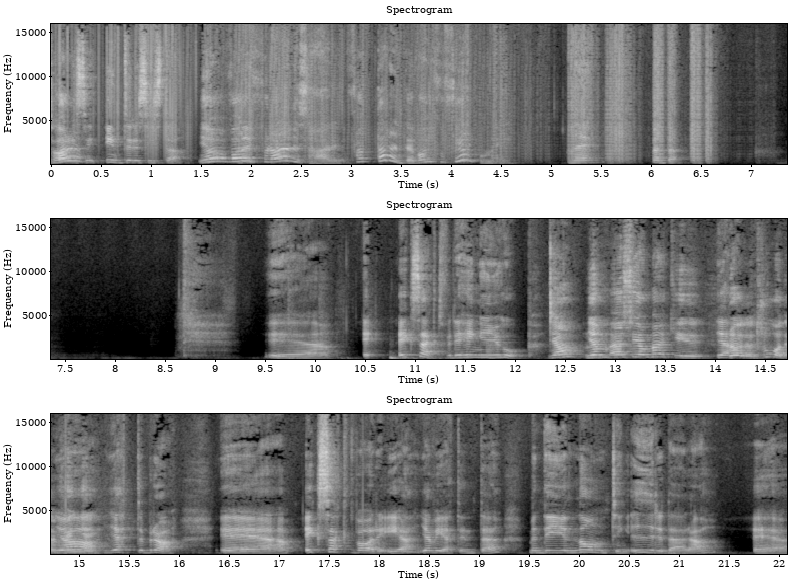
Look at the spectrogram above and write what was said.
Ta Var- det, inte det sista. Ja, varför är det så här? Jag fattar inte. Vad är det för fel på mig? Nej, vänta. Eh, exakt, för det hänger ju ihop. Ja, jag, alltså jag märker ju Mm. Ja. röda tråden. Ja, hänger. jättebra. Eh, exakt vad det är, jag vet inte. Men det är ju någonting i det där. Eh,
